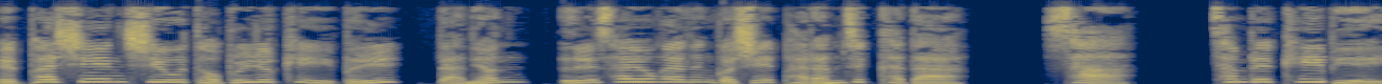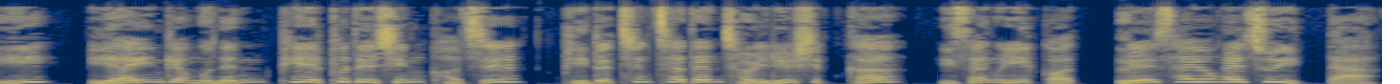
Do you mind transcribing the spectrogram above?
에파 CNCOW 케이블, 난연을 사용하는 것이 바람직하다. 4. 300kVA 이하인 경우는 PF 대신 커즈, 비드층 차단 전류 10카 이상의 것을 사용할 수 있다.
